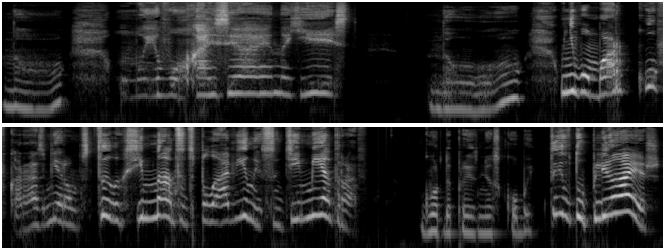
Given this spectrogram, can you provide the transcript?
«Ну?» «У моего хозяина есть!» «Ну?» «У него морковка размером в целых семнадцать с половиной сантиметров!» Гордо произнес Кобы. «Ты вдупляешь?»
